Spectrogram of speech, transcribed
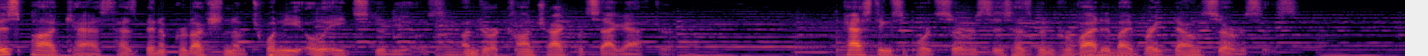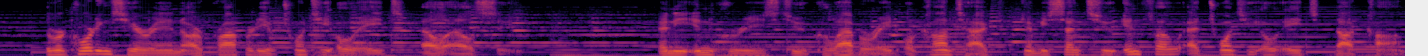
This podcast has been a production of 2008 Studios under a contract with SAG AFTRA. Casting support services has been provided by Breakdown Services. The recordings herein are property of 2008 LLC. Any inquiries to collaborate or contact can be sent to info at 2008.com.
